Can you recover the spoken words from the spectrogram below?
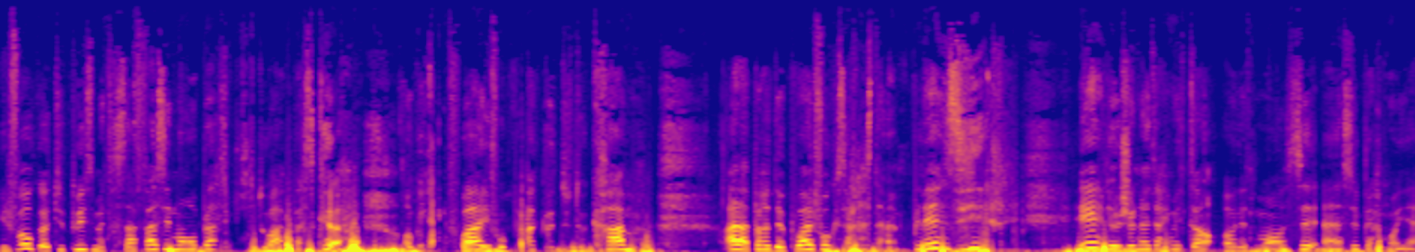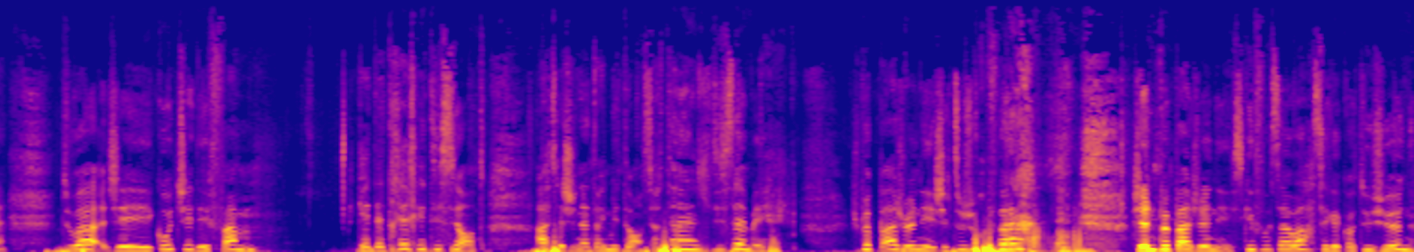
Il faut que tu puisses mettre ça facilement en place pour toi parce que, encore une fois, il faut pas que tu te crames à la perte de poids, il faut que ça reste un plaisir. Et le jeûne intermittent, honnêtement, c'est un super moyen. Tu vois, j'ai coaché des femmes qui étaient très réticentes à ce jeûne intermittent. Certains disaient, mais je peux pas jeûner, j'ai toujours faim, je ne peux pas jeûner. Ce qu'il faut savoir, c'est que quand tu jeûnes,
